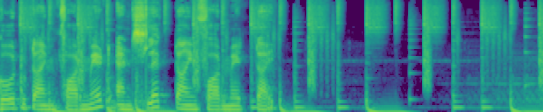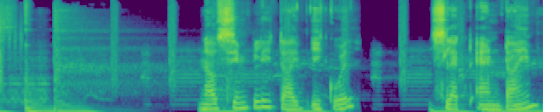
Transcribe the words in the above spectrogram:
Go to time format and select time format type. Now simply type equal, select end time,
